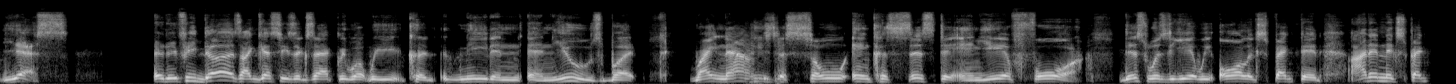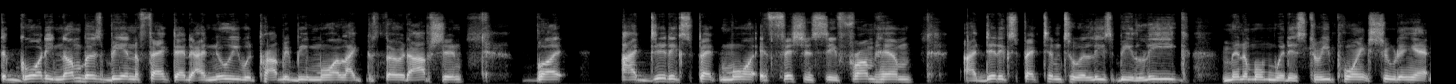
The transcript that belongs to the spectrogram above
Yes. and if he does, I guess he's exactly what we could need and and use. But right now, he's just so inconsistent. In year four, this was the year we all expected. I didn't expect the gaudy numbers, being the fact that I knew he would probably be more like the third option, but. I did expect more efficiency from him. I did expect him to at least be league minimum with his three point shooting at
